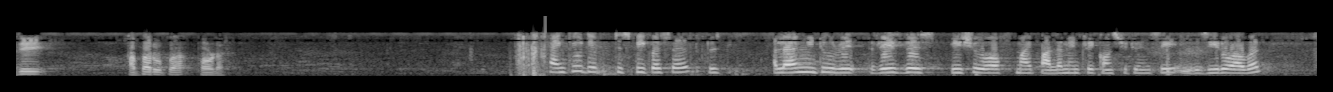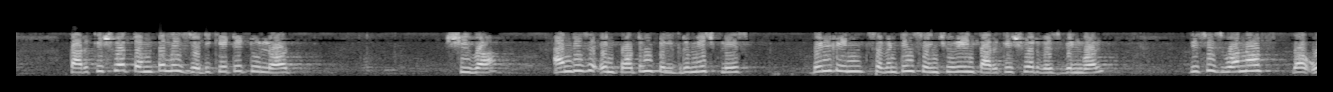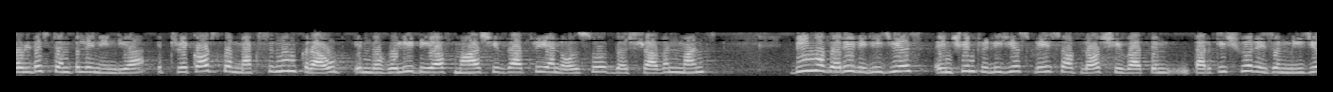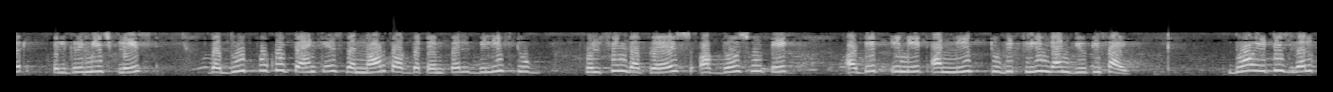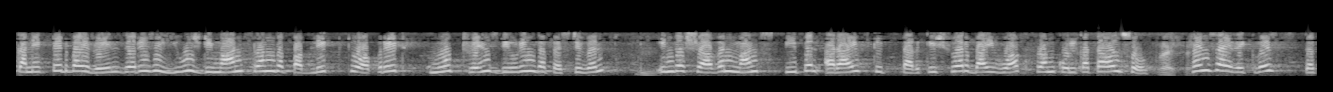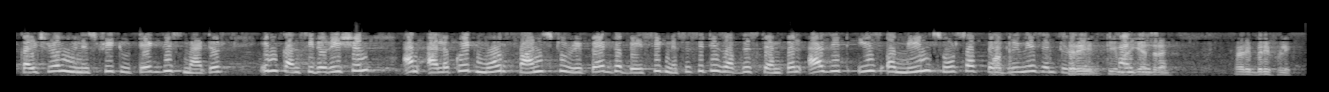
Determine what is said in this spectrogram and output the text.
the Aparupa Poddar. Thank you, Deputy Speaker, sir, to allowing me to ra- raise this issue of my parliamentary constituency in the zero hour. Tarakeswar temple is dedicated to Lord Shiva and is an important pilgrimage place built in 17th century in Tarakeswar, West Bengal. This is one of the oldest temple in India. It records the maximum crowd in the holy day of Mahashivratri and also the Shravan month. Being a very religious, ancient religious place of Lord Shiva, Tarakeswar is a major pilgrimage place. The Dudhpukur tank is the north of the temple, believed to fulfill the prayers of those who take a dip in it and need to be cleaned and beautified. Though it is well connected by rail, there is a huge demand from the public to operate more trains during the festival. Hmm. In the Shravan months, people arrive to Tarakeswar by walk from Kolkata also. Right, right. Hence, I request the Cultural Ministry to take this matter in consideration and allocate more funds to repair the basic necessities of this temple as it is a main source of pilgrimage and tourism. Thank you, sir. Very briefly.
